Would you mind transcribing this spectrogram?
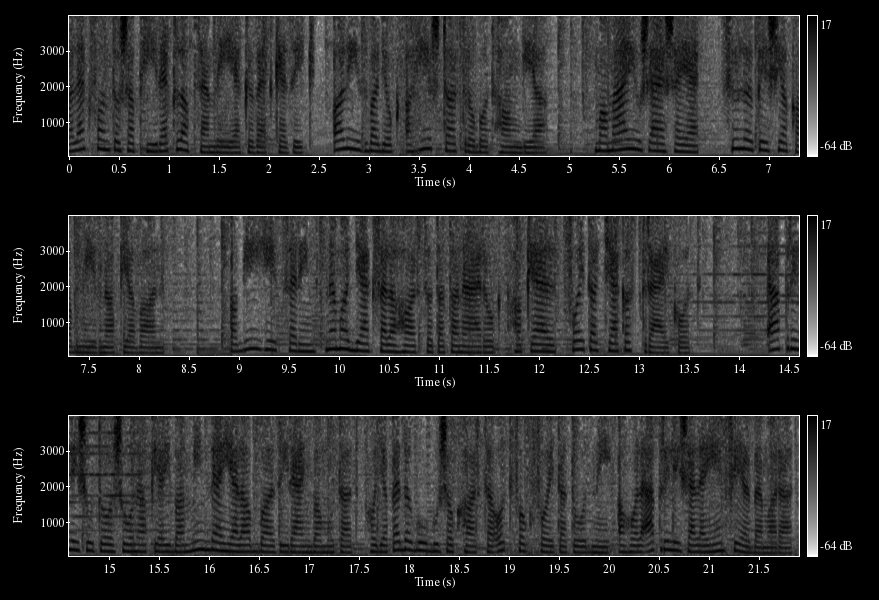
A legfontosabb hírek lapszemléje következik. Alíz vagyok, a hírstart robot hangja. Ma május 1 Fülöp és Jakab névnapja van. A G7 szerint nem adják fel a harcot a tanárok, ha kell, folytatják a sztrájkot. Április utolsó napjaiban minden jel abba az irányba mutat, hogy a pedagógusok harca ott fog folytatódni, ahol április elején félbe maradt.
